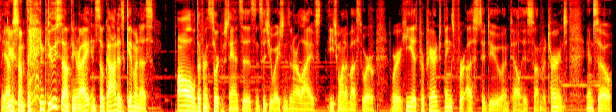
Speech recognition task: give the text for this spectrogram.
Yep. Do something. do something, right? And so God has given us all different circumstances and situations in our lives, each one of us, where where He has prepared things for us to do until His Son returns. And so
